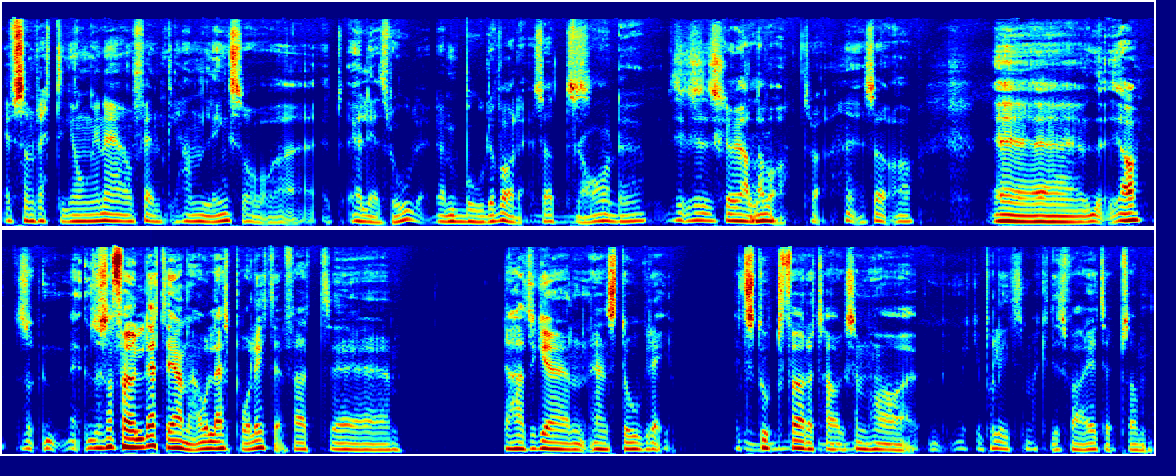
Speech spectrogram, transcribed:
eftersom rättegången är en offentlig handling så, eh, eller jag tror det, den borde vara det. Så att, Ja, det, det ska ju alla vara, tror jag. Så, ja. Eh, ja, så, så följ detta gärna och läs på lite för att eh, det här tycker jag är en, en stor grej. Ett stort företag som har mycket politisk makt i Sverige typ som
